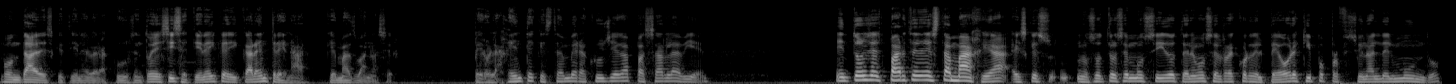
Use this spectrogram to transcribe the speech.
bondades que tiene Veracruz. Entonces sí, se tienen que dedicar a entrenar. ¿Qué más van a hacer? Pero la gente que está en Veracruz llega a pasarla bien. Entonces parte de esta magia es que nosotros hemos sido, tenemos el récord del peor equipo profesional del mundo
